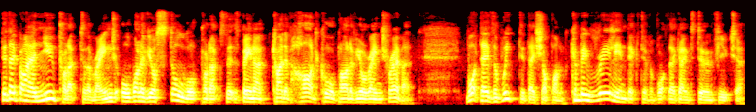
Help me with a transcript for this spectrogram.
Did they buy a new product to the range or one of your stalwart products that's been a kind of hardcore part of your range forever? What day of the week did they shop on can be really indicative of what they're going to do in future.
